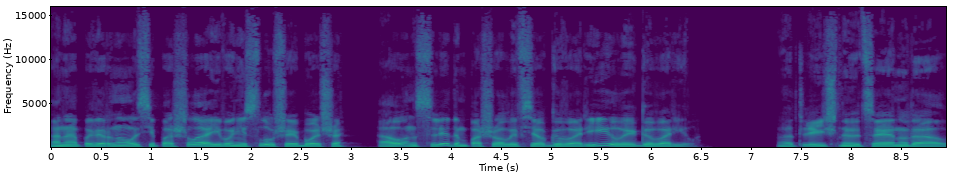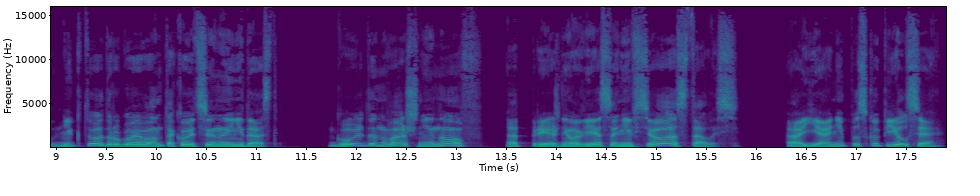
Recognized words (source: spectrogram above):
Она повернулась и пошла, его не слушая больше, а он следом пошел и все говорил и говорил. «Отличную цену дал. Никто другой вам такой цены не даст. Гульден ваш не нов. От прежнего веса не все осталось. А я не поскупился.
